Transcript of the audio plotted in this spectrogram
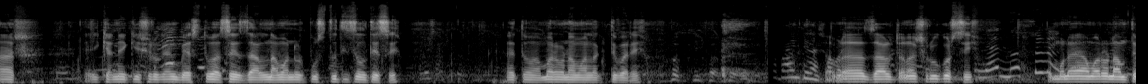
আর এইখানে কিশোর গ্যাং ব্যস্ত আছে জাল নামানোর প্রস্তুতি চলতেছে। হয়তো আমারও নামা লাগতে পারে। আমরা জাল টানা শুরু করছি। তো মনে হয় আমারও নামতে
